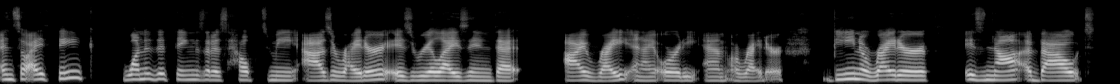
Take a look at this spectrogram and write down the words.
And so I think one of the things that has helped me as a writer is realizing that I write and I already am a writer. Being a writer is not about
